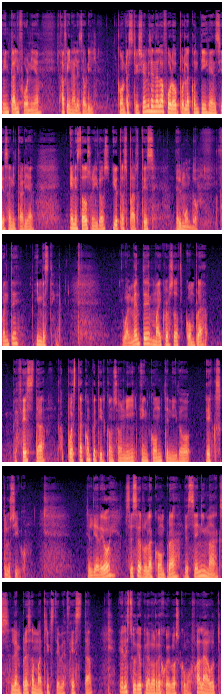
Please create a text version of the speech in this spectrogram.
en California a finales de abril con restricciones en el aforo por la contingencia sanitaria en Estados Unidos y otras partes del mundo. Fuente Investing. Igualmente, Microsoft compra Bethesda, apuesta a competir con Sony en contenido exclusivo. El día de hoy se cerró la compra de Max, la empresa Matrix de Bethesda, el estudio creador de juegos como Fallout,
